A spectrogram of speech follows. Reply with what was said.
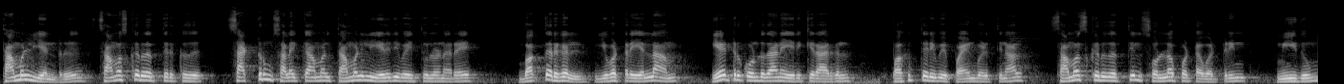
தமிழ் என்று சமஸ்கிருதத்திற்கு சற்றும் சளைக்காமல் தமிழில் எழுதி வைத்துள்ளனரே. பக்தர்கள் இவற்றையெல்லாம் ஏற்றுக்கொண்டுதானே இருக்கிறார்கள். பகுத்தறிவை பயன்படுத்தினால் சமஸ்கிருதத்தில் சொல்லப்பட்டவற்றின் மீதும்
